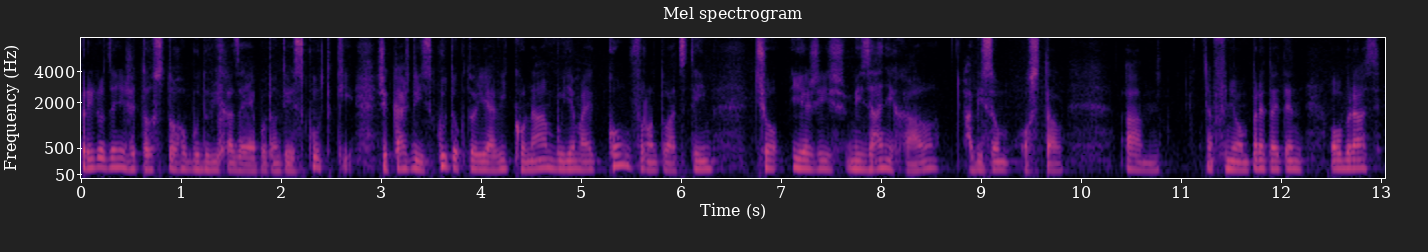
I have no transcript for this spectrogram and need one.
prirodzene, že to z toho budú vychádzať aj potom tie skutky. Že každý skutok, ktorý ja vykonám, budem aj konfrontovať s tým, čo Ježiš mi zanechal, aby som ostal um, v ňom. Preto aj ten obraz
